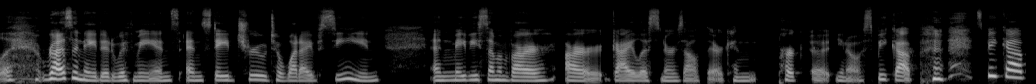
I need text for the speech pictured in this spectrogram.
resonated with me and and stayed true to what I've seen. And maybe some of our our guy listeners out there can perk uh, you know speak up speak up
